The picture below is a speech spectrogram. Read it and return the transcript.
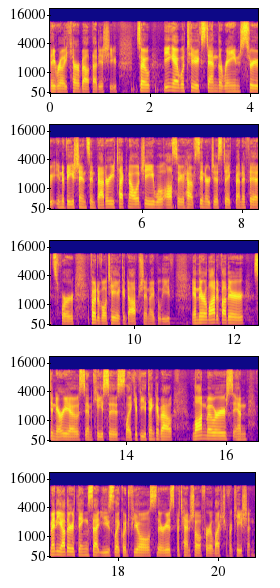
they really care about that issue. So being able to extend the range through innovations in battery technology will also have synergistic benefits for photovoltaic adoption, I believe. And there are a lot of other scenarios and cases, like if you think about lawnmowers and many other things that use liquid fuels, there is potential for electrification.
